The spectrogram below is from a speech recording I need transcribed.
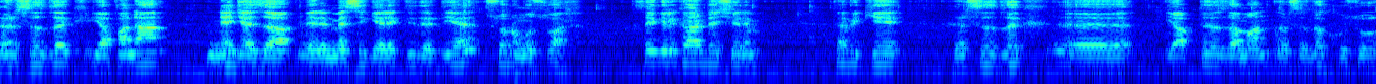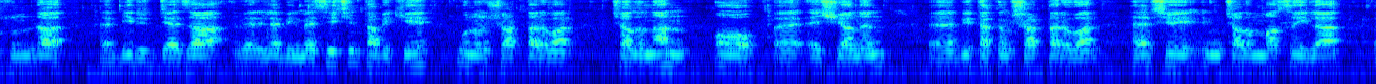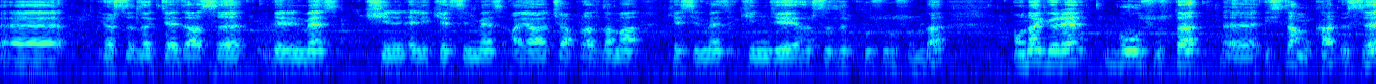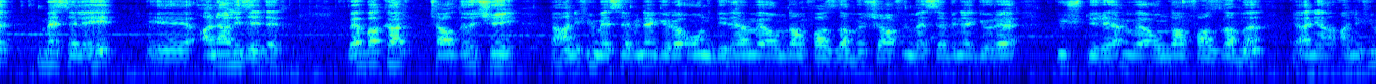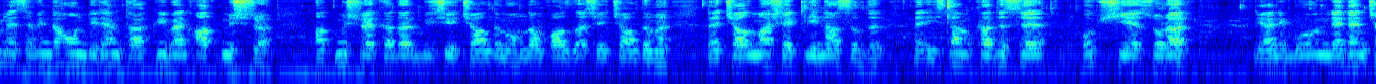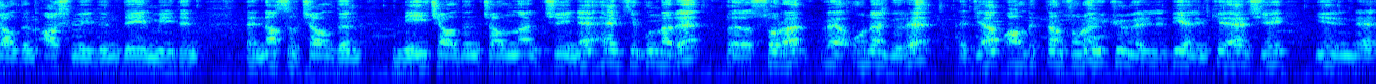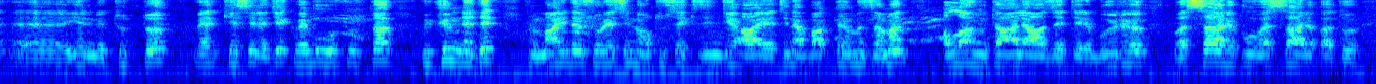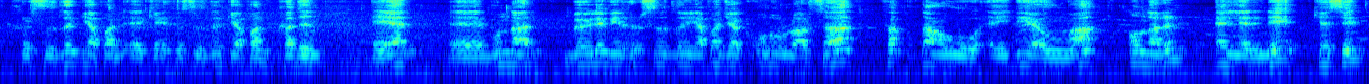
hırsızlık yapana ne ceza verilmesi gereklidir diye sorumuz var. Sevgili kardeşlerim, tabii ki hırsızlık e, yaptığı zaman hırsızlık hususunda e, bir ceza verilebilmesi için tabii ki bunun şartları var. Çalınan o e, eşyanın e, bir takım şartları var. Her şeyin çalınmasıyla e, hırsızlık cezası verilmez. Kişinin eli kesilmez, ayağı çaprazlama kesilmez ikinci hırsızlık hususunda. Ona göre bu hususta e, İslam kadısı meseleyi e, analiz eder ve bakar çaldığı şey Hanifi mezhebine göre 10 dirhem ve ondan fazla mı? Şafi mezhebine göre 3 dirhem ve ondan fazla mı? Yani Hanifi mezhebinde 10 dirhem takriben 60 lira. 60 lira kadar bir şey çaldı mı? Ondan fazla şey çaldı mı? Ve çalma şekli nasıldır? Ve İslam kadısı o kişiye sorar. Yani bu neden çaldın? Aş mıydın? Değil miydin? E, nasıl çaldın? Neyi çaldın? Çalınan şey ne? Hepsi bunları e, sorar ve ona göre e, cevap aldıktan sonra hüküm verilir. Diyelim ki her şey yerine e, yerini tuttu ve kesilecek ve bu hususta hüküm nedir? Maide suresinin 38. ayetine baktığımız zaman Allahü Teala Hazretleri buyuruyor ve sariku hırsızlık yapan erkek, hırsızlık yapan kadın eğer e, bunlar böyle bir hırsızlığı yapacak olurlarsa fakta'u eydiyehuma onların ellerini kesin.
